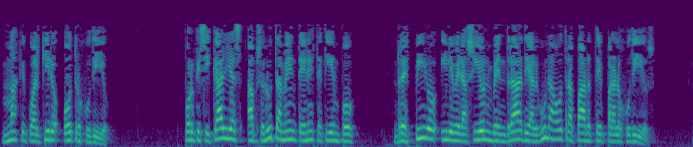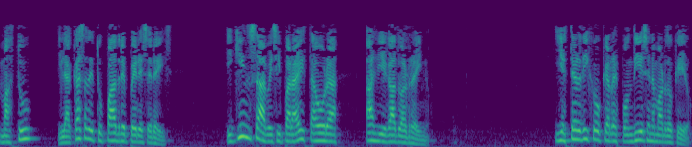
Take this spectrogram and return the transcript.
más que cualquier otro judío. Porque si callas absolutamente en este tiempo, respiro y liberación vendrá de alguna otra parte para los judíos, mas tú y la casa de tu padre pereceréis. Y quién sabe si para esta hora has llegado al reino. Y Esther dijo que respondiesen a Mardoqueo.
